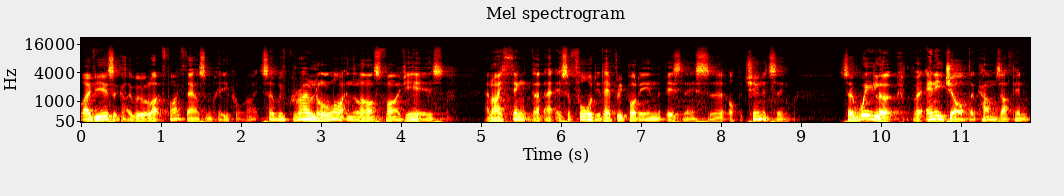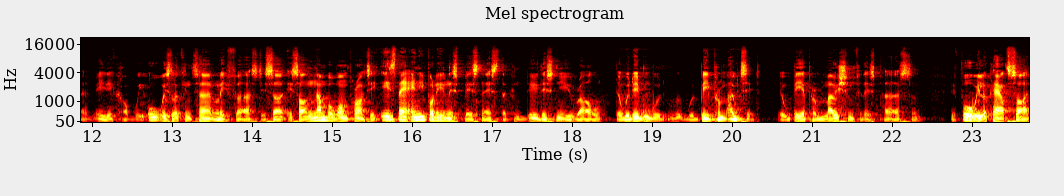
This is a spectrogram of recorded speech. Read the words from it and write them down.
five years ago we were like 5,000 people, right? So we've grown a lot in the last five years. And I think that that has afforded everybody in the business uh, opportunity. So we look for any job that comes up in Mediacom. We always look internally first. It's our, it's our number one priority. Is there anybody in this business that can do this new role that would would, would be promoted? It would be a promotion for this person before we look outside.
